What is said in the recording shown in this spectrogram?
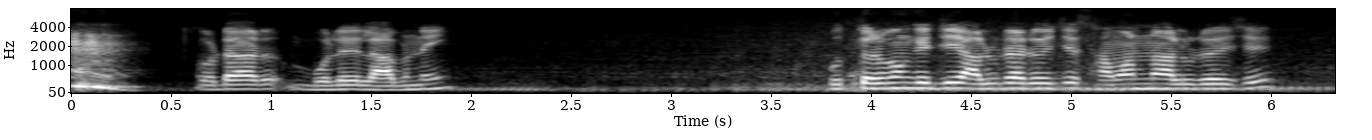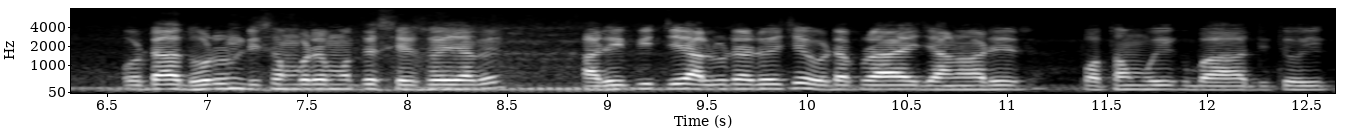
ওটার বলে লাভ নেই। উত্তরবঙ্গে যে আলুটা রয়েছে, সামান্য আলু রয়েছে, ওটা ধরুন ডিসেম্বরের মধ্যে শেষ হয়ে যাবে। আর রিপিট যে আলুটা রয়েছে, ওটা প্রায় জানুয়ারির প্রথম উইক বা দ্বিতীয় উইক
